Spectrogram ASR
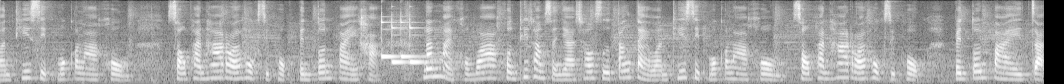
วันที่ 10 มกราคม 2566 เป็นต้นไปค่ะ นั่นหมายความว่าคนที่ทำสัญญาเช่าซื้อตั้งแต่วันที่ 10 มกราคม 2566 เป็นต้นไปจะ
